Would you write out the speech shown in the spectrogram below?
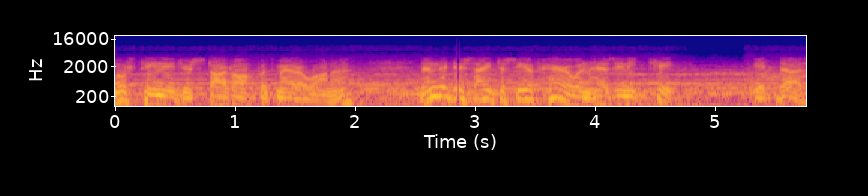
Most teenagers start off with marijuana. Then they decide to see if heroin has any kick. It does.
